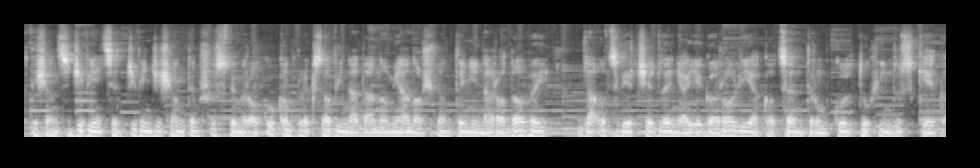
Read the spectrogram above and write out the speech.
W 1996 roku kompleksowi nadano miano świątyni narodowej dla odzwierciedlenia jego roli jako centrum kultu hinduskiego.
